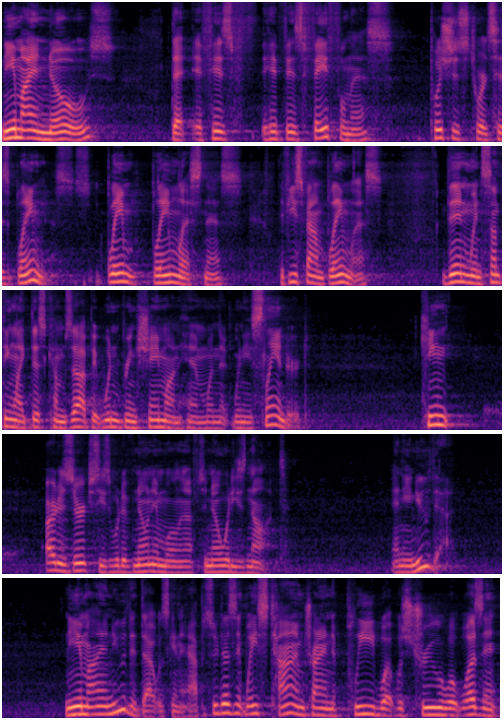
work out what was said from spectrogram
Nehemiah knows that if his, if his faithfulness pushes towards his blameless, blame, blamelessness, if he's found blameless, then when something like this comes up, it wouldn't bring shame on him when, when he's slandered. King Artaxerxes would have known him well enough to know what he's not. And he knew that. Nehemiah knew that that was going to happen. So he doesn't waste time trying to plead what was true, what wasn't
